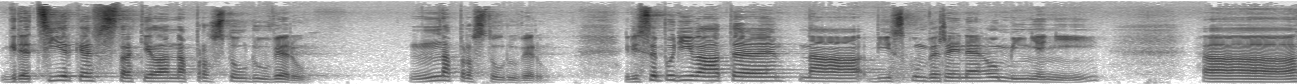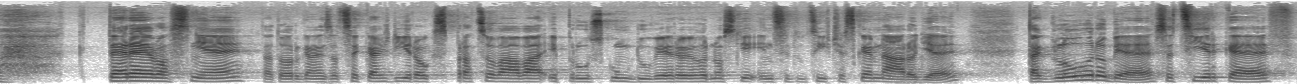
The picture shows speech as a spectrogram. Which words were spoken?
kde církev ztratila naprostou důvěru. Naprostou důvěru. Když se podíváte na výzkum veřejného mínění, eh, které vlastně tato organizace každý rok zpracovává i průzkum důvěryhodnosti institucí v českém národě, tak dlouhodobě se církev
